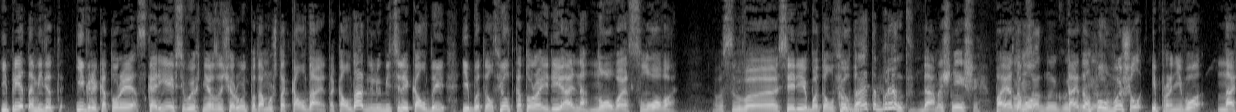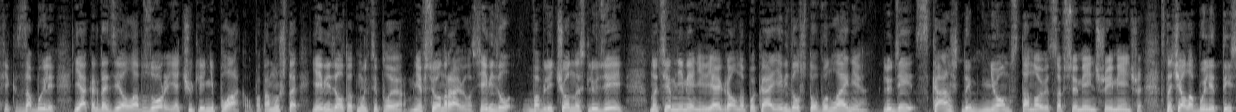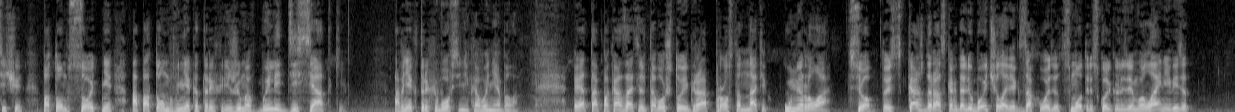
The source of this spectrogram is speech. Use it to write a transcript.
И при этом видят игры, которые, скорее всего, их не разочаруют, потому что колда это колда для любителей колды, и Battlefield, которая реально новое слово в серии Battlefield. Да, это бренд да. мощнейший. Поэтому Titanfall вышел, и про него нафиг забыли. Я, когда делал обзор, я чуть ли не плакал, потому что я видел этот мультиплеер, мне все нравилось, я видел вовлеченность людей, но тем не менее, я играл на ПК, я видел, что в онлайне людей с каждым днем становится все меньше и меньше. Сначала были тысячи, потом сотни, а потом в некоторых режимах были десятки. А в некоторых и вовсе никого не было это показатель того, что игра просто нафиг умерла. Все. То есть каждый раз, когда любой человек заходит, смотрит, сколько людей в онлайне, видит.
